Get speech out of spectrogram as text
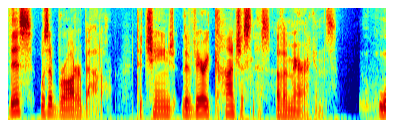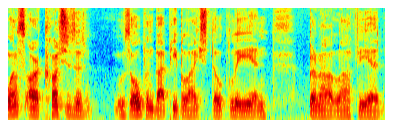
This was a broader battle to change the very consciousness of Americans. Once our consciousness was opened by people like Stokely and Bernard Lafayette,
